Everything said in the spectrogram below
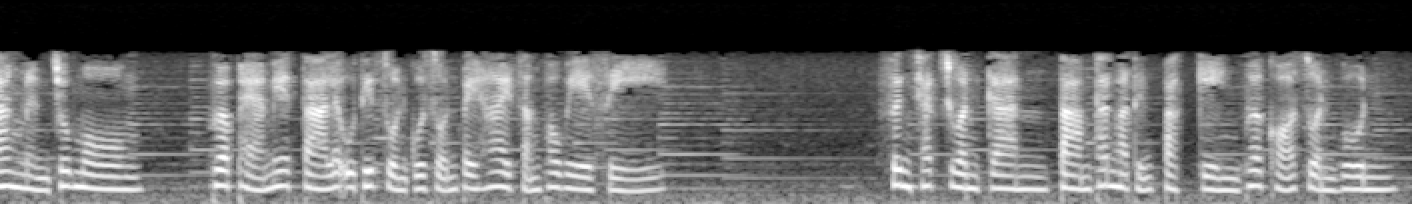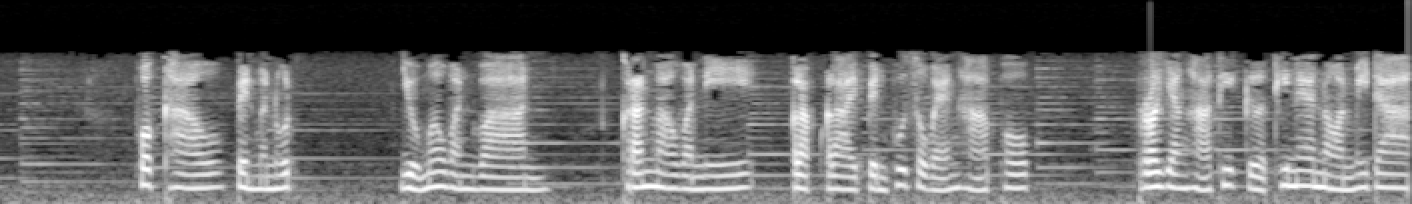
นั่งหนึ่งชั่วโมง เพื่อแผ่เมตตาและอุทิศส่วนกุศลไปให้สัมภเวสี ซึ่งชักชวนกันตามท่านมาถึงปักกิ่งเพื่อขอส่วนบุญ พวกเขาเป็นมนุษย์ อยู่เมื่อวันวาน ครั้นมาวันนี้กลับกลายเป็นผู้แสวงหาพบ เพราะยังหาที่เกิดที่แน่นอนไม่ได้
